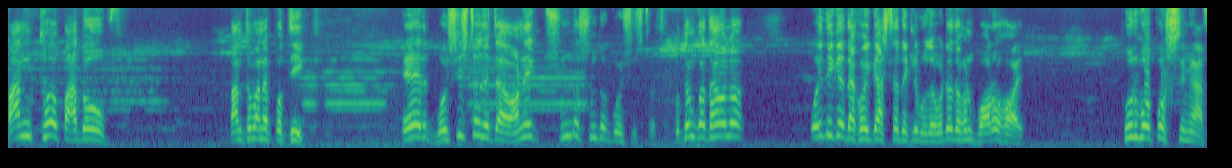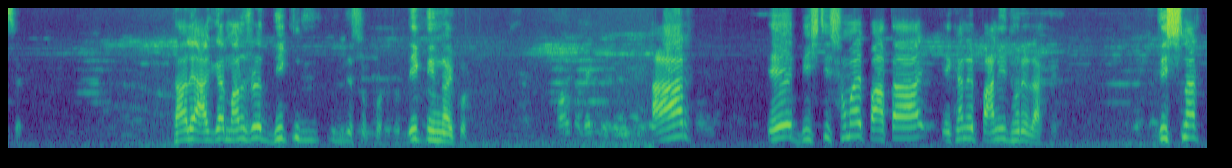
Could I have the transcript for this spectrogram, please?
পান্থ পাদব পান্থ মানে প্রতীক। এর বৈশিষ্ট্য যেটা, অনেক সুন্দর সুন্দর বৈশিষ্ট্য আছে। প্রথম কথা হলো, ওইদিকে দেখো, ওই গাছটা দেখলে বোঝাবো ওটা যখন বড় হয়, পূর্ব পশ্চিমে আছে। তাহলে আগেকার মানুষের দিক নির্দেশ করতো, দিক নির্ণয় করতো। আর এ বৃষ্টির সময় পাতায় এখানে পানি ধরে রাখে। তৃষ্ণার্ত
